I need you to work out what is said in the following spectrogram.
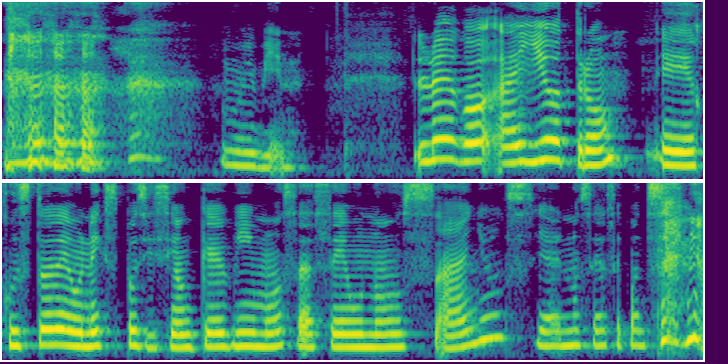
Muy bien. Luego hay otro, eh, justo de una exposición que vimos hace unos años, ya no sé hace cuántos años,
